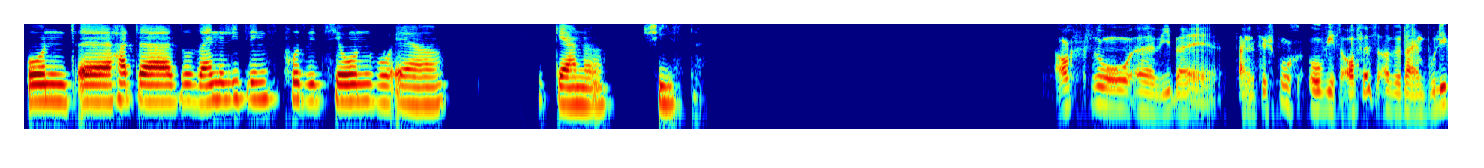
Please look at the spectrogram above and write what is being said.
und äh, hat da so seine Lieblingsposition, wo er gerne schießt. Auch so äh, wie bei Daniel Fischbuch, Ovis Office, also da im Bully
